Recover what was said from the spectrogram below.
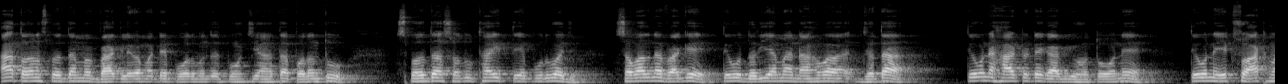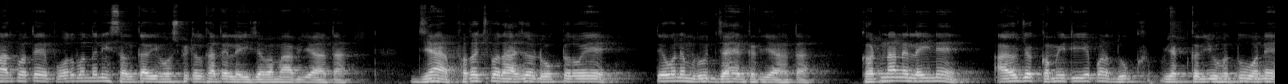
આ તરણ સ્પર્ધામાં ભાગ લેવા માટે પોરબંદર પહોંચ્યા હતા, પરંતુ સ્પર્ધા શરૂ થાય તે પૂર્વ જ સવારના ભાગે તેઓ દરિયામાં નાહવા જતા તેઓને હાર્ટ એટેક આવ્યો હતો અને તેઓને એકસો આઠ મારફતે પોરબંદરની સરકારી હોસ્પિટલ ખાતે લઈ જવામાં આવ્યા હતા, જ્યાં ફરજ પર હાજર ડૉક્ટરોએ તેઓને મૃત જાહેર કર્યા હતા. ઘટનાને લઈને આયોજક કમિટીએ પણ દુઃખ વ્યક્ત કર્યું હતું અને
